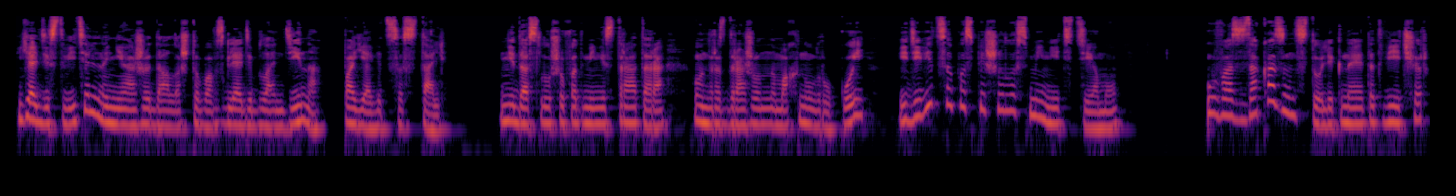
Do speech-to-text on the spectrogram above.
Я действительно не ожидала, что во взгляде блондина появится сталь. Не дослушав администратора, он раздраженно махнул рукой, и девица поспешила сменить тему – «У вас заказан столик на этот вечер?»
